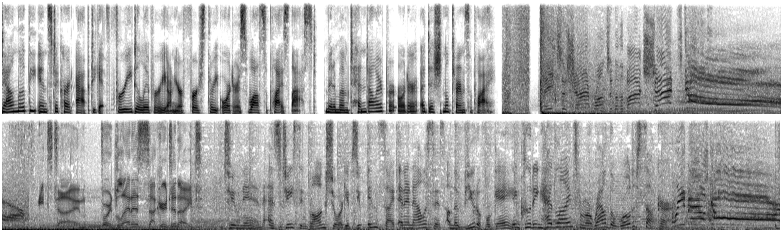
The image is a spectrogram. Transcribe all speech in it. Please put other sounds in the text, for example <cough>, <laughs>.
Download the Instacart app to get free delivery on your first three orders while supplies last. Minimum $10 per order, additional term supply. Takes a shot, runs into the box, shot, score! It's time for Atlanta Soccer Tonight. Tune in as Jason Longshore gives you insight and analysis on the beautiful game, including headlines from around the world of soccer. Rebound, score!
